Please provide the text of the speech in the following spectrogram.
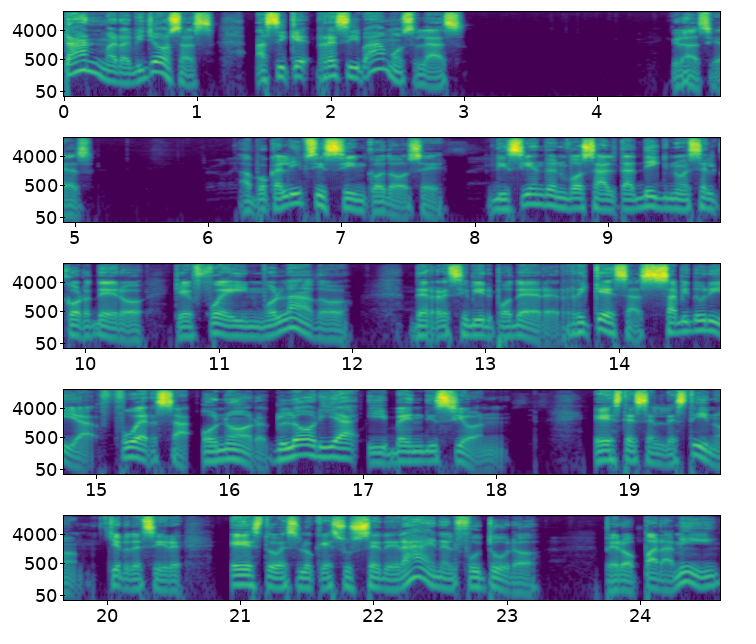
tan maravillosas, así que recibámoslas. Gracias. Apocalipsis 5:12, diciendo en voz alta, digno es el Cordero que fue inmolado de recibir poder, riquezas, sabiduría, fuerza, honor, gloria y bendición. Este es el destino, quiero decir, esto es lo que sucederá en el futuro. Pero para mí,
